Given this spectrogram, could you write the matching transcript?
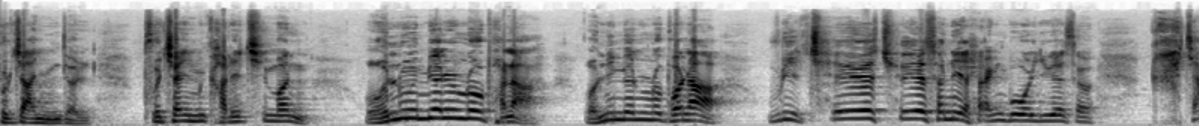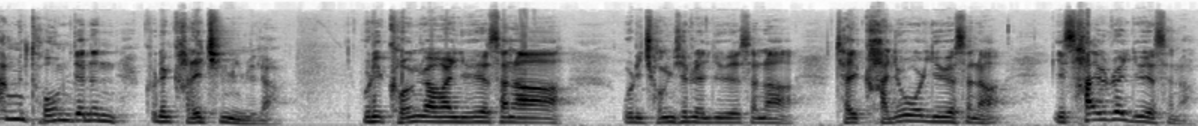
불자님들, 부처님 가르침은 어느 면으로 보나, 어느 면으로 보나 우리 최, 최선의 행복을 위해서 가장 도움되는 그런 가르침입니다. 우리 건강을 위해서나, 우리 정신을 위해서나, 자기 가족을 위해서나, 이 사회를 위해서나.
